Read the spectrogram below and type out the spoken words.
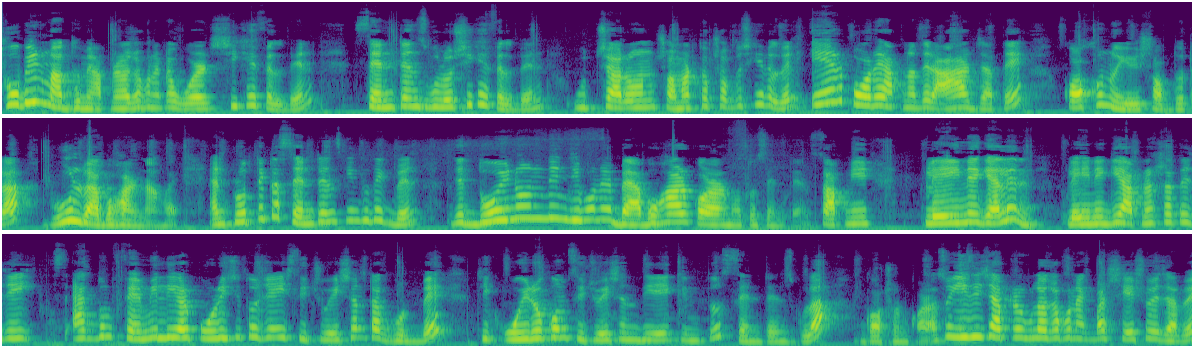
ছবির মাধ্যমে আপনারা যখন একটা ওয়ার্ড শিখে ফেলবেন সেন্টেন্সগুলো শিখে ফেলবেন, উচ্চারণ, সমার্থক শব্দ শিখে ফেলবেন, এরপরে আপনাদের আর যাতে কখনোই ওই শব্দটা ভুল ব্যবহার না হয়। অ্যান্ড প্রত্যেকটা সেন্টেন্স কিন্তু দেখবেন যে দৈনন্দিন জীবনে ব্যবহার করার মতো সেন্টেন্স আপনি প্লেনে গেলেন প্লেনে গিয়ে আপনার সাথে যেই একদম ফ্যামিলিয়ার পরিচিত যেই সিচুয়েশনটা ঘটবে, ঠিক ওই রকম সিচুয়েশন দিয়েই কিন্তু সেন্টেন্সগুলা গঠন করা। সো ইজি চ্যাপ্টারগুলো যখন একবার শেষ হয়ে যাবে,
